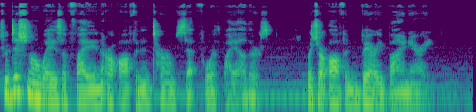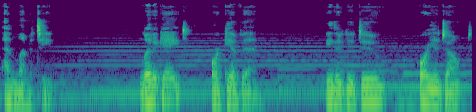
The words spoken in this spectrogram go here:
Traditional ways of fighting are often in terms set forth by others, which are often very binary and limiting. Litigate or give in. Either you do or you don't.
